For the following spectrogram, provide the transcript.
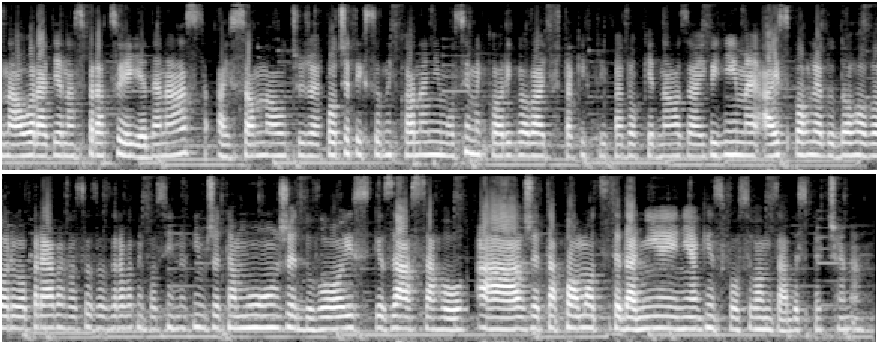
na úrade nás pracuje 11 aj so mnou, čiže počet tých súdnych konaní musíme korigovať v takých prípadoch, keď naozaj vidíme aj z pohľadu dohovoru o právach osob so zdravotným postihnutím, že tam môže dôjsť k zásahu a že tá pomoc teda nie je nejakým spôsobom zabezpečená.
